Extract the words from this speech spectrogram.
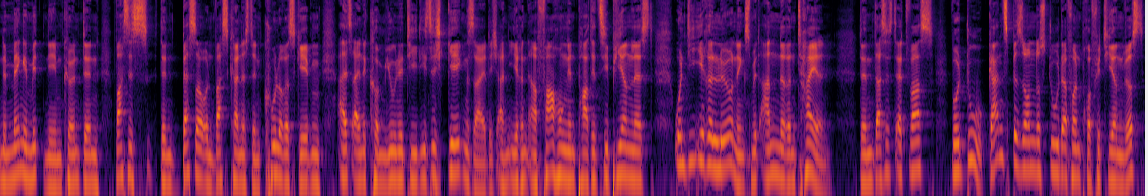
eine Menge mitnehmen könnt. Denn was ist denn besser und was kann es denn cooleres geben als eine Community, die sich gegenseitig an ihren Erfahrungen partizipieren lässt und die ihre Learnings mit anderen teilen? Denn das ist etwas, wo du, ganz besonders du davon profitieren wirst,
